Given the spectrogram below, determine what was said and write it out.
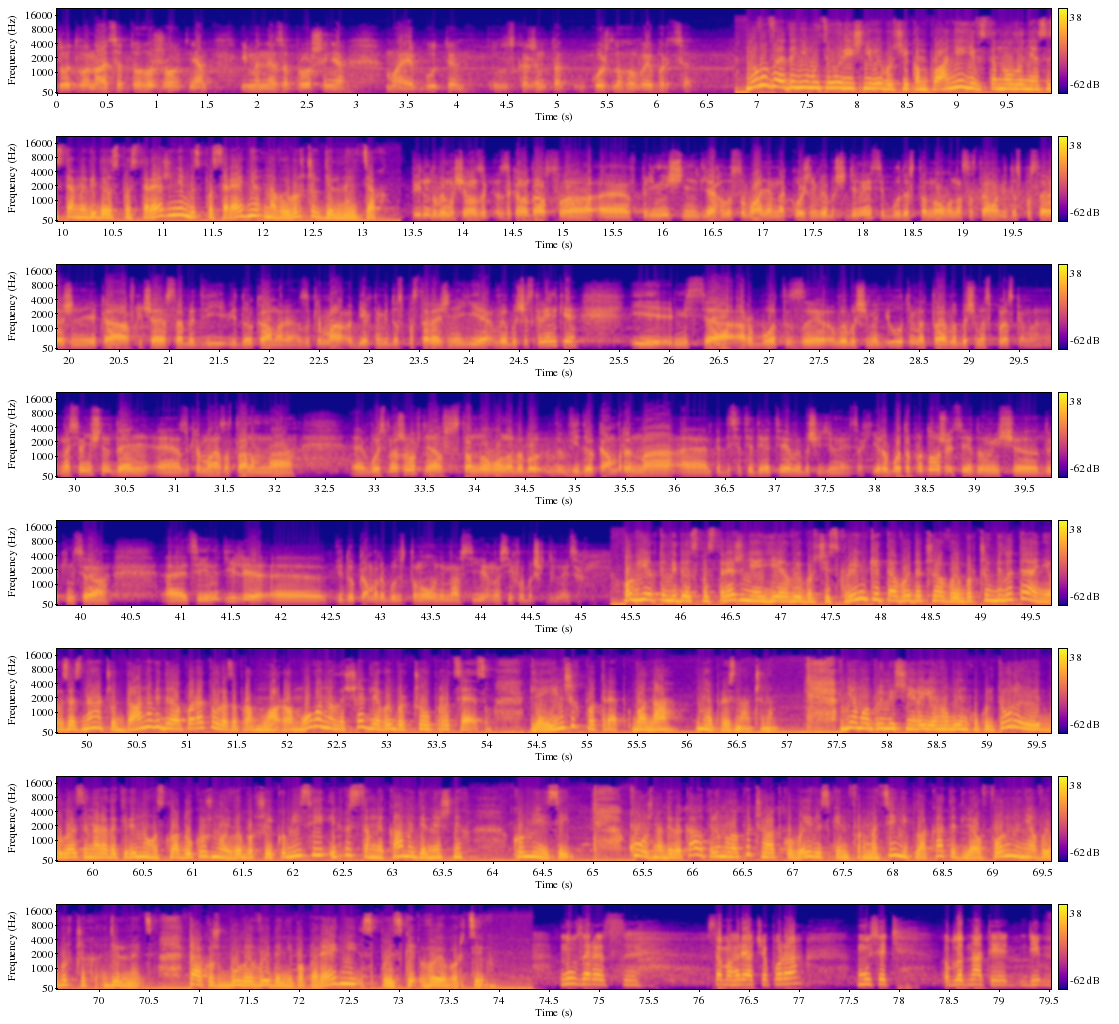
до 12 жовтня іменне запрошення має бути, скажімо так, у кожного виборця. Нововведенням у цьогорічній виборчій кампанії є встановлення системи відеоспостереження безпосередньо на виборчих дільницях. Відповідно до вимог законодавства е, в приміщенні для голосування на кожній виборчій дільниці буде встановлена система відеоспостереження, яка включає в себе дві відеокамери. Зокрема, об'єктом відеоспостереження є виборчі скриньки і місця роботи з виборчими бюлетнями та виборчими списками. На сьогоднішній день, е, зокрема, за станом на 8 жовтня, встановлено відеокамери на е, 59 виборчих дільницях. І робота продовжується. Я думаю, що до кінця е, цієї неділі е, відеокамери будуть встановлені на всі на всіх виборчих дільницях. Об'єктом відеоспостереження є виборчі скриньки та видача виборчих бюлетенів. Зазначу, дана відеоапаратура запрограмована лише для виборчого процесу. Для інших потреб вона не призначена. Днями у приміщенні районного будинку культури відбулася нарада керівного складу окружної виборчої комісії і представниками дільничних комісій. Кожна ДВК отримала печатку, вивіски, інформаційні плакати для оформлення виборчих дільниць. Також були видані попередні списки виборців. Ну, зараз е, сама гаряча пора. Мусять обладнати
